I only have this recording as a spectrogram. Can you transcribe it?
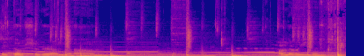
they throw sugar on the um, on the raisins.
